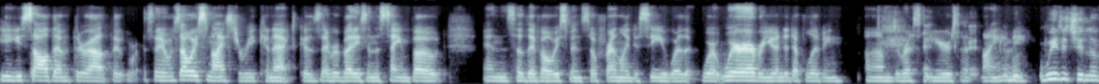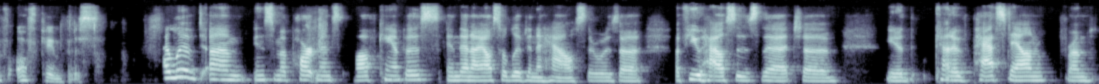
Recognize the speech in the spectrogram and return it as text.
you, you saw them throughout the so it was always nice to reconnect because everybody's in the same boat and so they've always been so friendly to see you where, where wherever you ended up living um, the rest of the years at Miami. Where did you live off campus? I lived um, in some apartments off campus, and then I also lived in a house. There was a, a few houses that uh, you know kind of passed down from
